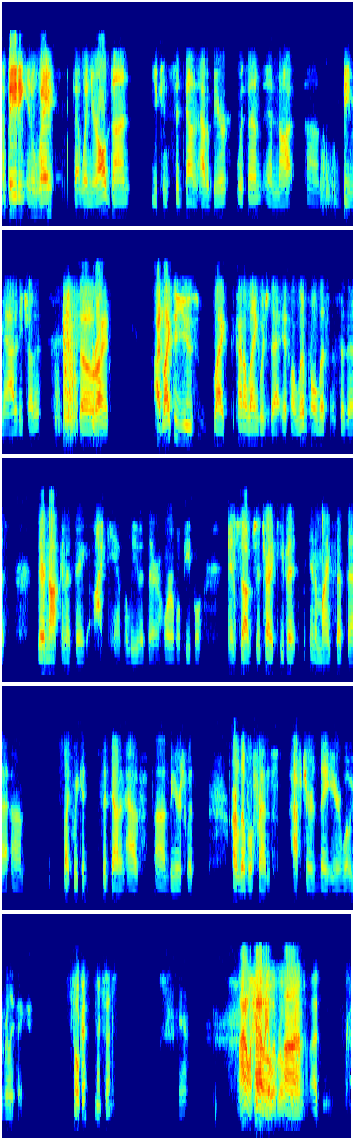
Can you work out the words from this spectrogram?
debating in a way that when you're all done, you can sit down and have a beer with them and not um, be mad at each other. So Right. I'd like to use like the kind of language that if a liberal listens to this, they're not going to think, I can't believe it, they're horrible people. And so I'm just try to keep it in a mindset that um, like we could sit down and have uh, beers with our liberal friends after they hear what we really think. Okay. Makes sense. Yeah. I don't have any liberal um, friends,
